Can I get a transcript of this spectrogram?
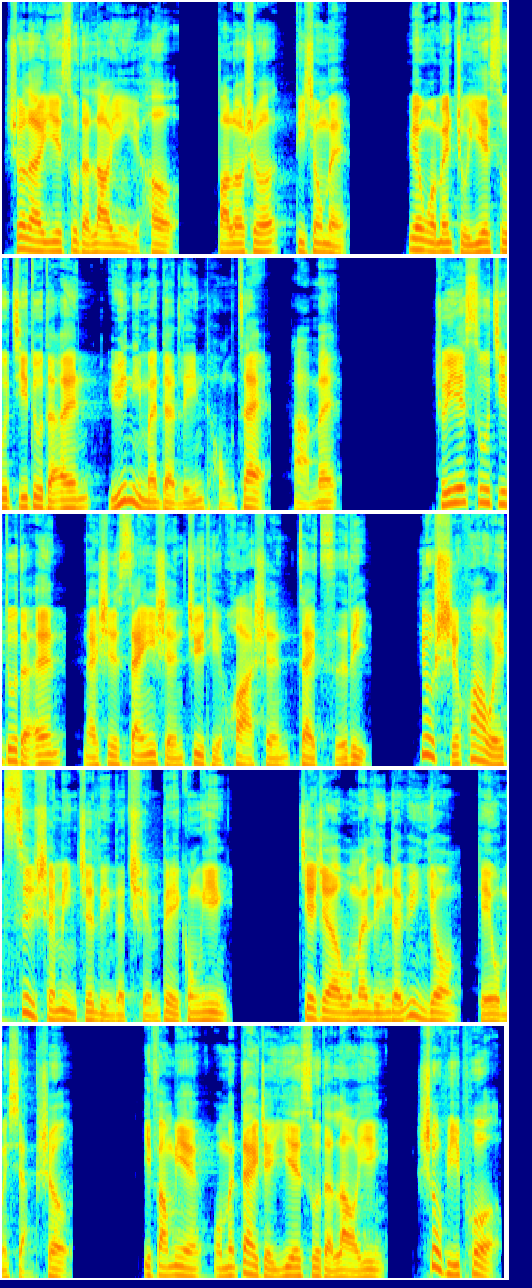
说了耶稣的烙印以后，保罗说：“弟兄们，愿我们主耶稣基督的恩与你们的灵同在。”阿门。主耶稣基督的恩乃是三一神具体化身在此里。又实化为赐生命之灵的全备供应，借着我们灵的运用，给我们享受。一方面，我们带着耶稣的烙印，受逼迫，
